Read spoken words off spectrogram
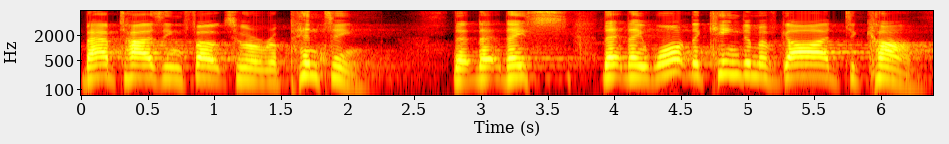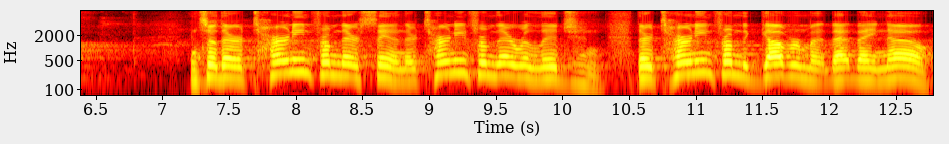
baptizing folks who are repenting, that, that, they, that they want the kingdom of God to come. And so they're turning from their sin, they're turning from their religion, they're turning from the government that they know,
